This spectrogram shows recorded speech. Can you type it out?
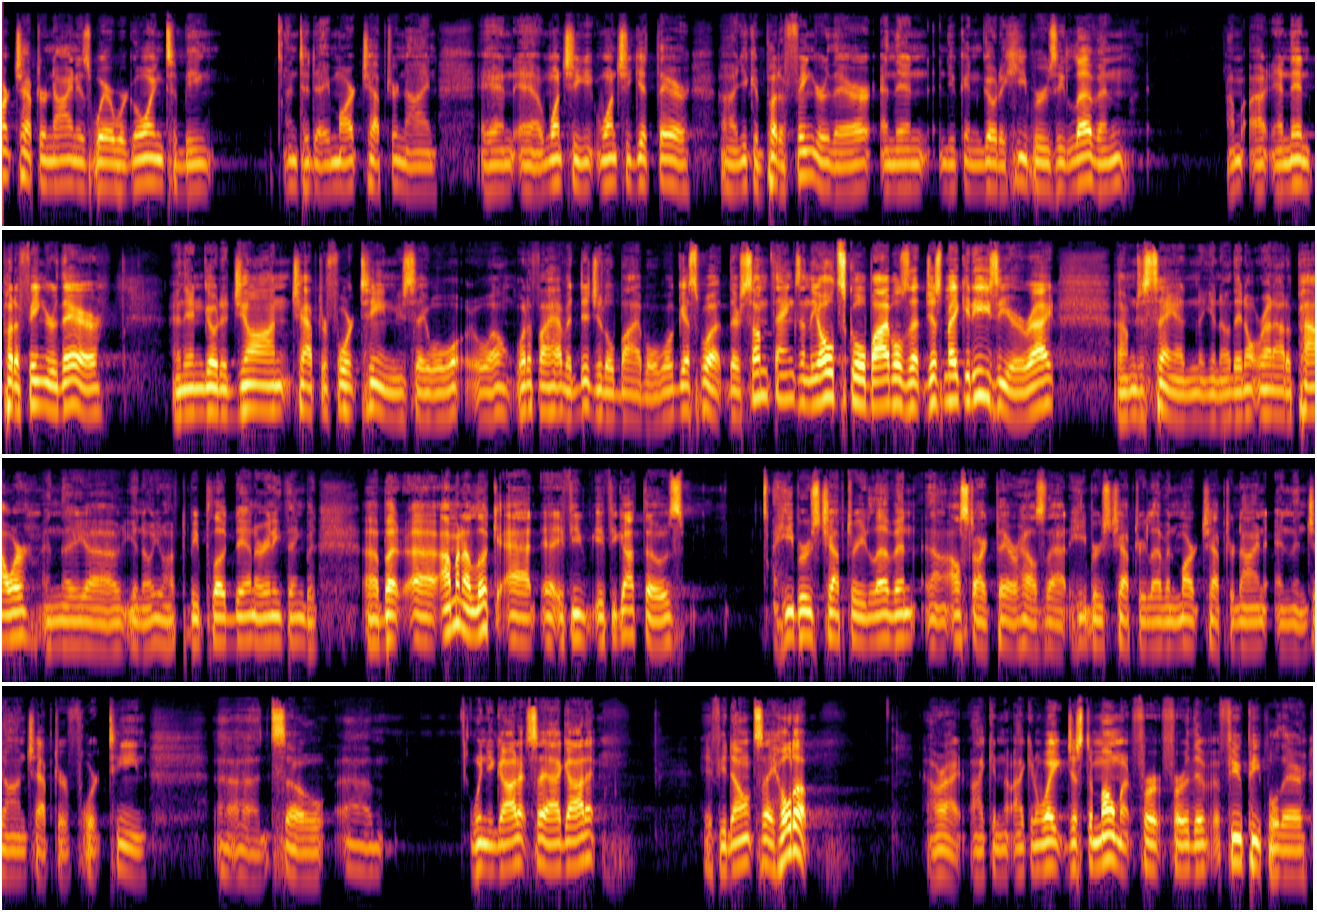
Mark chapter 9 is where we're going to be. And today, Mark chapter 9. And, and once, you, once you get there, uh, you can put a finger there, and then you can go to Hebrews 11, um, uh, and then put a finger there, and then go to John chapter 14. You say, well, well, what if I have a digital Bible? Well, guess what? There's some things in the old school Bibles that just make it easier, right? I'm just saying, you know, they don't run out of power, and they, uh, you know, you don't have to be plugged in or anything. But, uh, but uh, I'm going to look at uh, if you if you got those, Hebrews chapter 11. Uh, I'll start there. How's that? Hebrews chapter 11, Mark chapter 9, and then John chapter 14. Uh, so um, when you got it, say, I got it. If you don't, say, hold up. All right, I can I can wait just a moment for for the a few people there.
